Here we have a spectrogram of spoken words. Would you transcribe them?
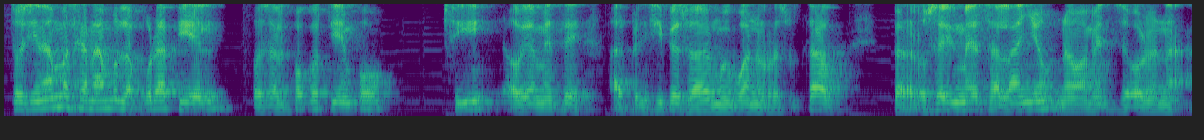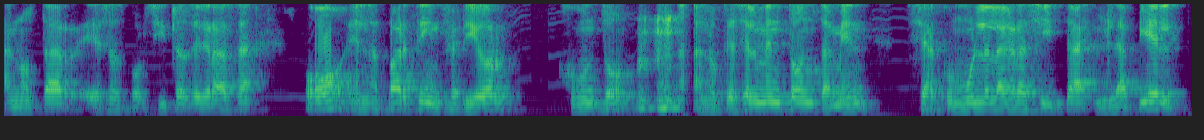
Entonces, si nada más ganamos la pura piel, pues al poco tiempo sí, obviamente al principio se va a ver muy bueno el resultado, pero a los seis meses al año nuevamente se vuelven a, notar esas bolsitas de grasa o en la parte inferior junto a lo que es el mentón también se acumula la grasita y la piel.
